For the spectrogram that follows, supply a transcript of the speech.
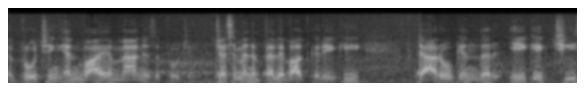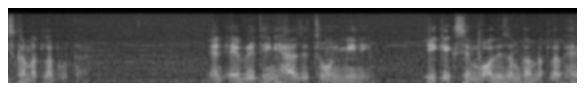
approaching and why a man is approaching जैसे मैंने पहले बात करी कि टैरो के अंदर एक एक चीज़ का मतलब होता है. And everything has its own meaning एक एक सिम्बॉलिज्म का मतलब है,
